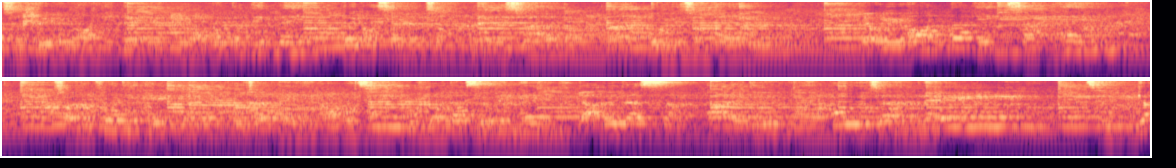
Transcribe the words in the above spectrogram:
爱上了看见你，如何不敢谦卑，对讲心中理想不会中气，犹如看不见晨曦，才能呼天起地抱着你。我每次回来多少惊喜，也许一生太短，陪着你，情感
